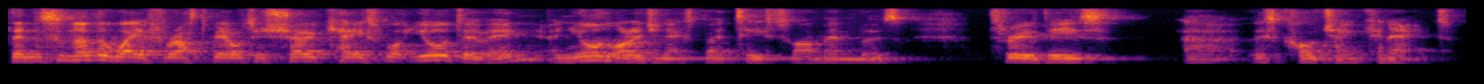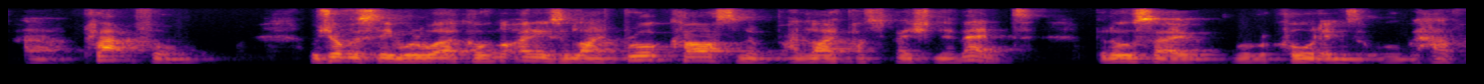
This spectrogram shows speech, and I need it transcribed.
then it's another way for us to be able to showcase what you're doing and your knowledge and expertise to our members through these uh, this Cold Chain Connect uh, platform, which obviously will work on not only as a live broadcast and a, a live participation event, but also recordings that we'll have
